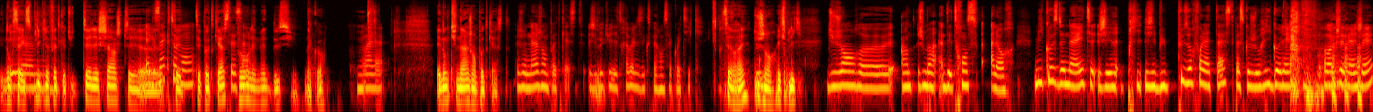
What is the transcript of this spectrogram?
Et donc Et, ça explique le fait que tu télécharges tes, tes, tes podcasts pour ça. les mettre dessus. D'accord. voilà Et donc tu nages en podcast. je nage en podcast j'ai vécu des très belles expériences aquatiques C'est vrai Du genre, explique. du genre euh, un- je me des trans alors Mikos de Night j'ai pris j'ai bu plusieurs fois la tasse parce que je rigolais pendant que je nageais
